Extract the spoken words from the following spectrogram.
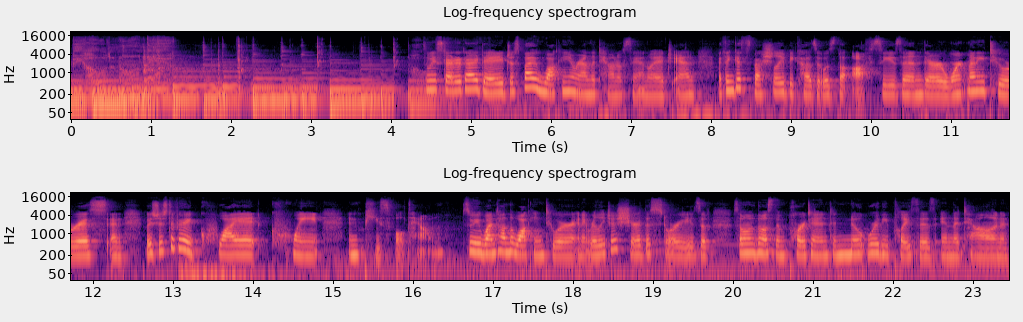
be holding on to you. So we started our day just by walking around the town of Sandwich, and I think especially because it was the off season, there weren't many tourists, and it was just a very quiet, quaint, and peaceful town. So we went on the walking tour, and it really just shared the stories of some of the most important and noteworthy places in the town, and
